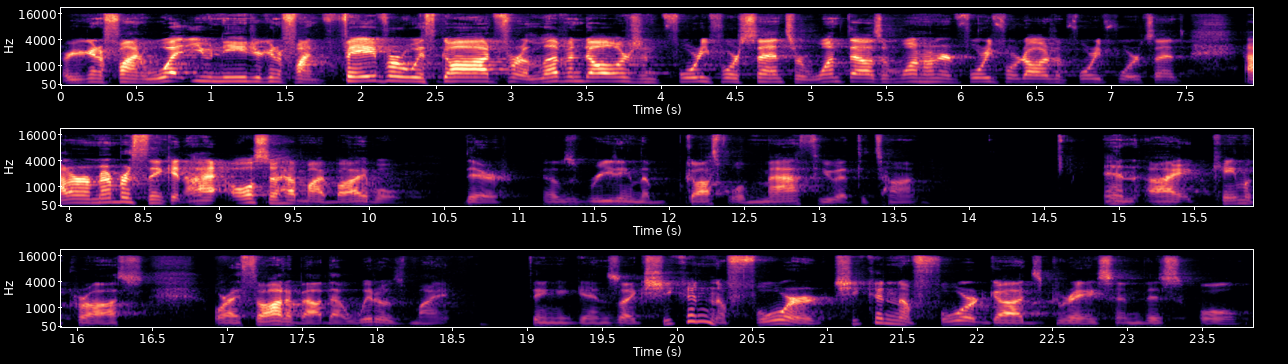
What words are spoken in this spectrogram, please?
or you're gonna find what you need. You're gonna find favor with God for eleven dollars and forty four cents, or one thousand one hundred forty four dollars and forty four cents. And I remember thinking, I also have my Bible there. I was reading the Gospel of Matthew at the time, and I came across, or I thought about that widow's mite thing again. It's like she couldn't afford, she couldn't afford God's grace and this whole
